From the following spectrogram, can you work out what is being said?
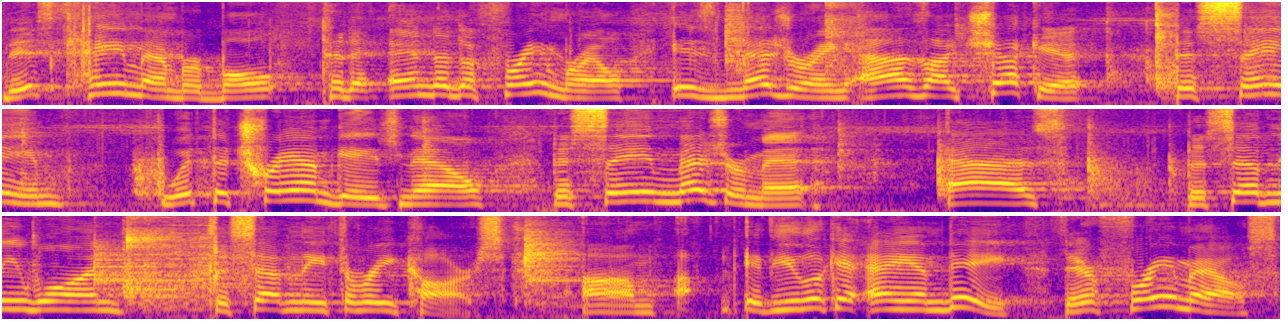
this K-member bolt to the end of the frame rail is measuring, as I check it, the same with the tram gauge now, the same measurement as the 71 to 73 cars. Um, if you look at AMD, their frame rails,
